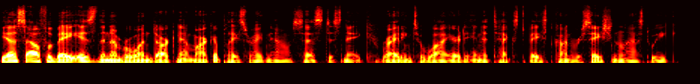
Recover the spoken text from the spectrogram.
Yes, Alphabay is the number one darknet marketplace right now, says DeSnake, writing to Wired in a text based conversation last week.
